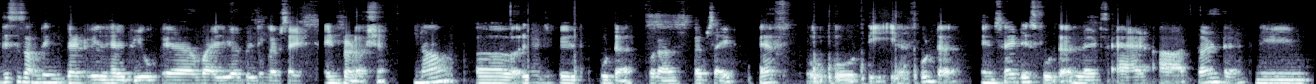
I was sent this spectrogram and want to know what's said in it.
this is something that will help you uh, while you are building websites in production. Now uh, let's build footer for our website f o o t e r. Footer inside this footer let's add our content name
